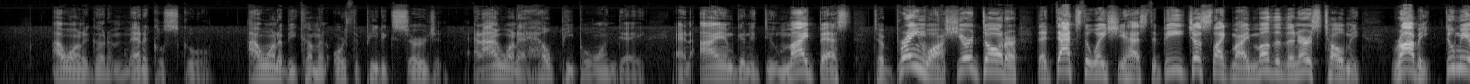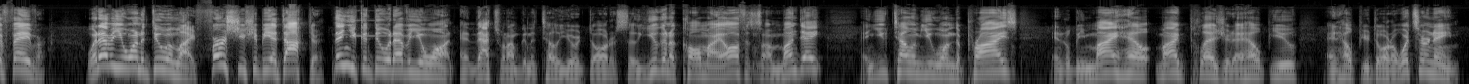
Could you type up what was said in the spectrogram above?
I want to go to medical school. I want to become an orthopedic surgeon. And I want to help people one day. And I am going to do my best to brainwash your daughter that that's the way she has to be, just like my mother, the nurse, told me. Robbie, do me a favor. Whatever you want to do in life, first you should be a doctor. Then you can do whatever you want. And that's what I'm going to tell your daughter. So you're going to call my office on Monday and you tell them you won the prize. And it'll be my help, my pleasure to help you and help your daughter. What's her name?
